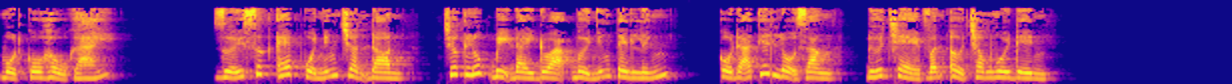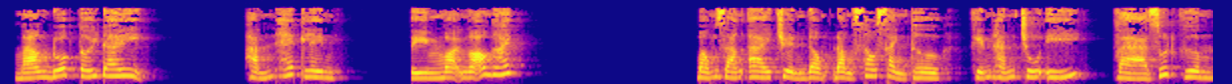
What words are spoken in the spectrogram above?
một cô hầu gái. Dưới sức ép của những trận đòn, trước lúc bị đầy đọa bởi những tên lính, cô đã tiết lộ rằng đứa trẻ vẫn ở trong ngôi đền. Mang đuốc tới đây! Hắn hét lên. Tìm mọi ngõ ngách. Bóng dáng ai chuyển động đằng sau sảnh thờ khiến hắn chú ý và rút gươm.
